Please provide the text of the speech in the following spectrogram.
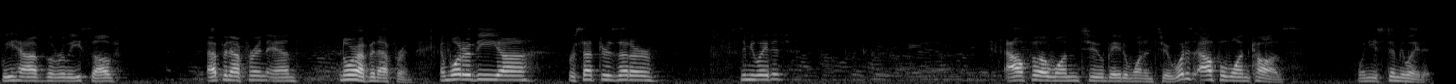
We have the release of epinephrine and norepinephrine. And what are the uh, receptors that are stimulated? Alpha 1, 2, beta 1, and 2. What does alpha 1 cause when you stimulate it?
